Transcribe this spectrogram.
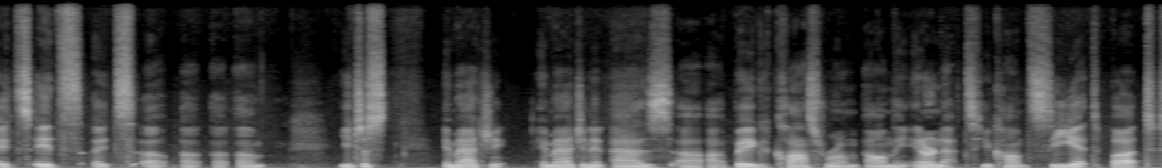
it's it's it's uh, uh, uh, um, you just imagine imagine it as uh, a big classroom on the internet. You can't see it, but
